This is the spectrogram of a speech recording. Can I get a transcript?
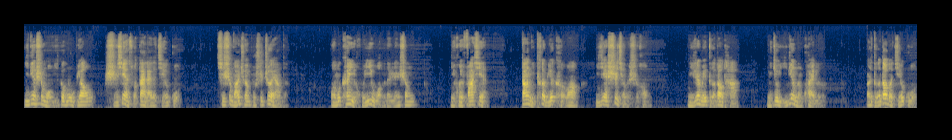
一定是某一个目标实现所带来的结果。其实完全不是这样的。我们可以回忆我们的人生，你会发现，当你特别渴望一件事情的时候，你认为得到它，你就一定能快乐。而得到的结果，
